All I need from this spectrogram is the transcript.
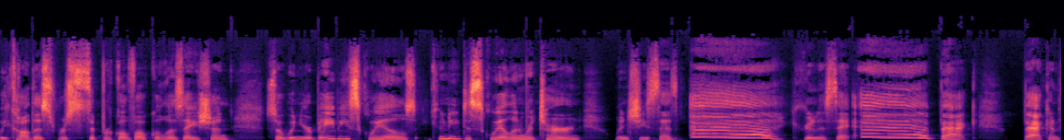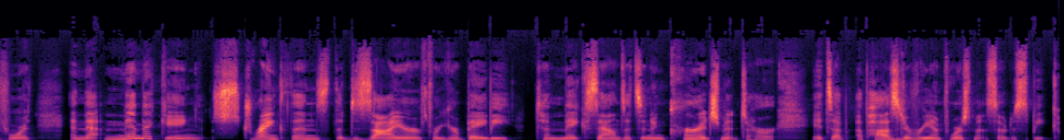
We call this reciprocal vocalization. So when your baby squeals, you need to squeal in return. When she says, ah, you're going to say, ah, back, back and forth. And that mimicking strengthens the desire for your baby to make sounds. It's an encouragement to her. It's a, a positive reinforcement, so to speak.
